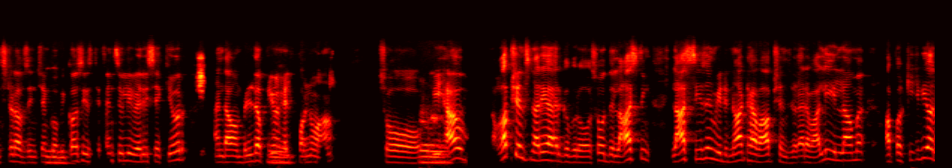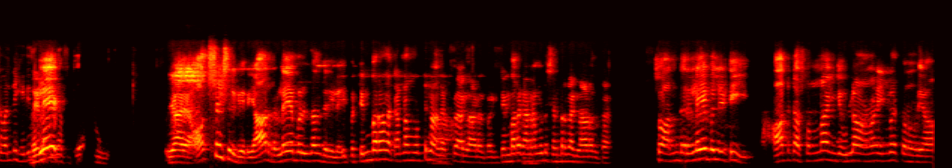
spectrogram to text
instead of Zinchenko Mm. Because is defensively very secure and அவன் பில்டப்லயும் Mm. ஹெல்ப் பண்ணுவான் ஸோ. வி ஹாவ் ஆப்ஷன்ஸ் நிறைய இருக்கு bro so the last thing last season we did not have options வேற வழி இல்லாம அப்ப கிவியோர் வந்து ஆப்ஷன்ஸ் இருக்கு. யார் ரிலையபிள் தான் தெரியல. இப்ப டிம்பரால கண்ண மூட்டு நான். லெஃப்ட் பேக்ல ஆட வைப்பேன் டிம்பரை கண்ண மூட்டு சென்டர் பேக்ல ஆட வைப்பேன் சோ அந்த ரிலையபிலிட்டி ஆர்டா சொன்னா இங்க உள்ள அவனால இன்வெர்ட் பண்ண முடியும்.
